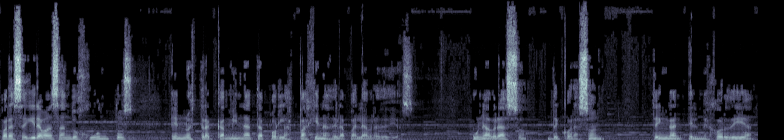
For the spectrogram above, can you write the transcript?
para seguir avanzando juntos en nuestra caminata por las páginas de la palabra de Dios. Un abrazo de corazón. Tengan el mejor día.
